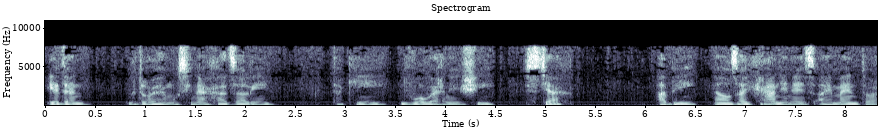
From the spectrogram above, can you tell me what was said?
jeden k druhému si nachádzali taký dôvernejší vzťah, aby naozaj chránenec aj mentor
